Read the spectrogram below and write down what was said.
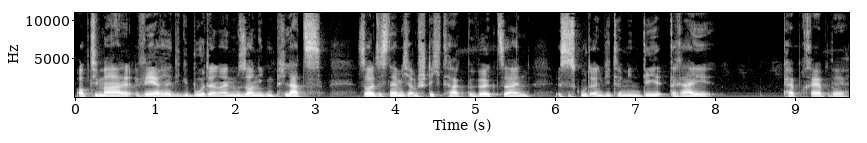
Optimal wäre die Geburt an einem sonnigen Platz. Sollte es nämlich am Stichtag bewölkt sein, ist es gut, ein Vitamin D3 Peprebre.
